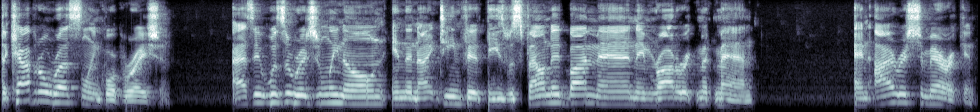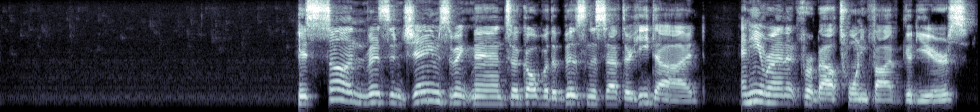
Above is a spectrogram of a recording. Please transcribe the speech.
The Capital Wrestling Corporation, as it was originally known in the 1950s, was founded by a man named Roderick McMahon, an Irish American. His son, Vincent James McMahon, took over the business after he died, and he ran it for about 25 good years.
